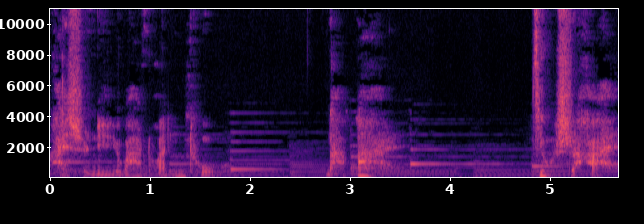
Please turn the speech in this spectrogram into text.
还是女娲团土，那爱就是海。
